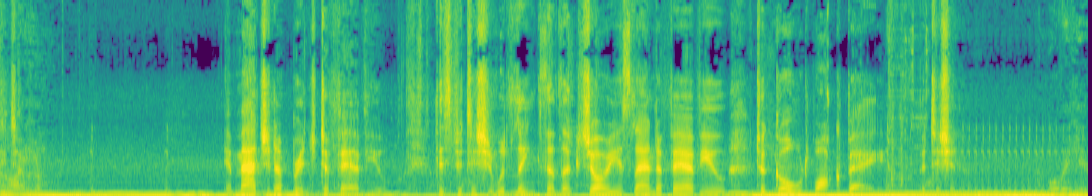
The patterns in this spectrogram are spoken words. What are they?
You? Obviously, Where are Tom. you? Imagine a bridge to Fairview. This petition would link the luxurious land of Fairview to Goldwalk Bay. Petition. Over here.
